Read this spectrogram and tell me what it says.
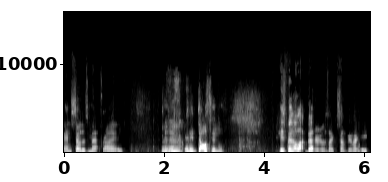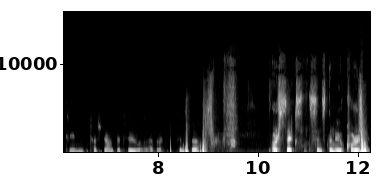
and so does Matt Ryan. And then Andy Dalton, he's been a lot better. It was like something like 18 touchdowns to two or whatever since the or six since the new coordinator,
